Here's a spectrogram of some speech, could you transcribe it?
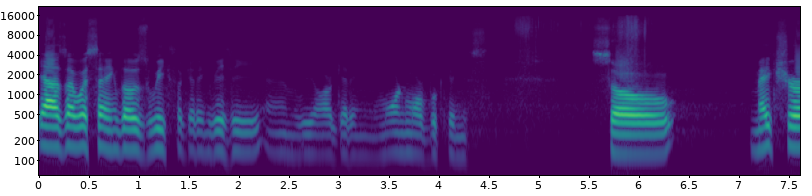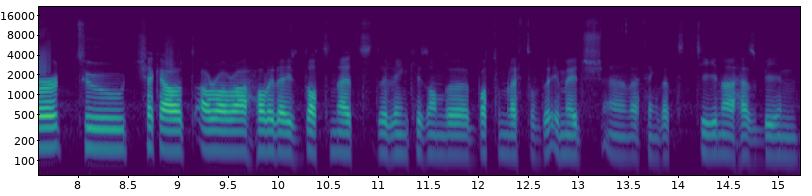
yeah, as I was saying, those weeks are getting busy and we are getting more and more bookings. So make sure to check out auroraholidays.net. The link is on the bottom left of the image, and I think that Tina has been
